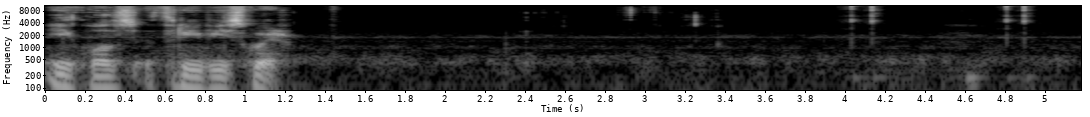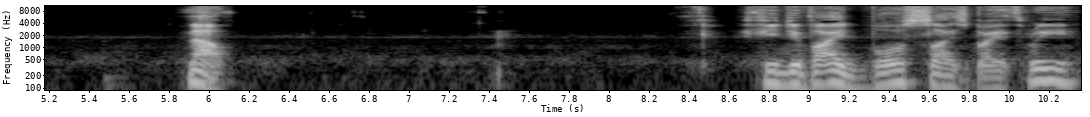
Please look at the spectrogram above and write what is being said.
equals 3v square. Now, if you divide both sides by 3,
